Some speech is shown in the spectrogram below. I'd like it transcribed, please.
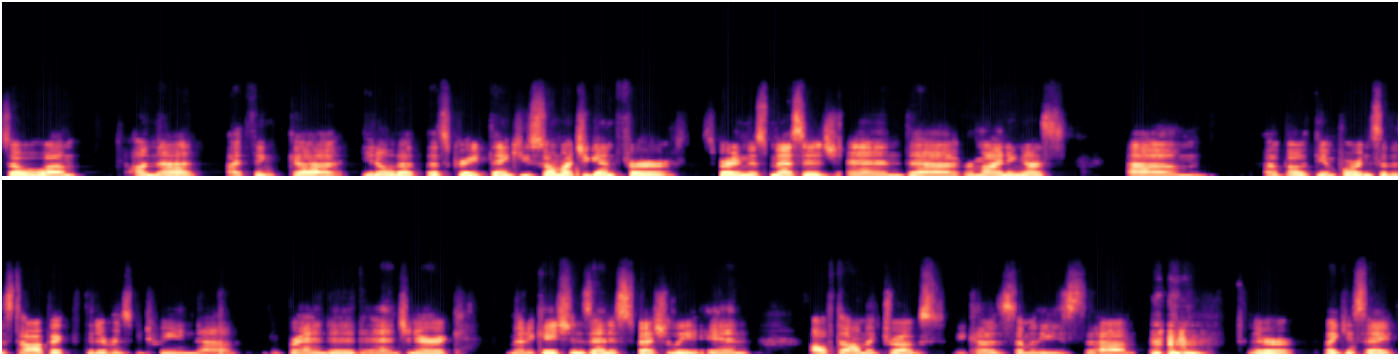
So um, on that, I think uh, you know that that's great. Thank you so much again for spreading this message and uh, reminding us um, about the importance of this topic, the difference between uh, branded and generic medications, and especially in ophthalmic drugs, because some of these uh, they're like you say,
